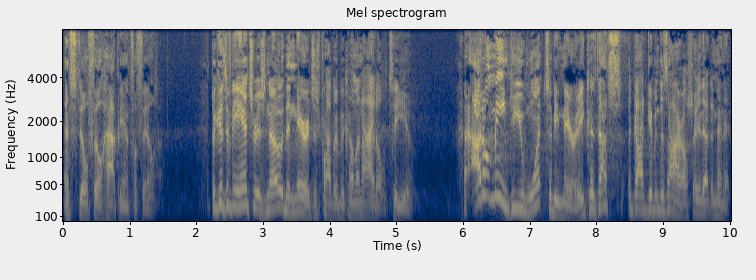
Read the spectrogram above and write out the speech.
and still feel happy and fulfilled? Because if the answer is no, then marriage has probably become an idol to you. I don't mean do you want to be married, because that's a God given desire. I'll show you that in a minute.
